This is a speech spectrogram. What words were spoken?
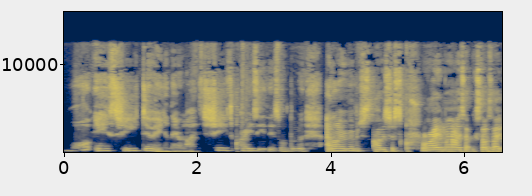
what is she doing? And they were like, she's crazy, this one. And I remember just, I was just crying my eyes out because I was like,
